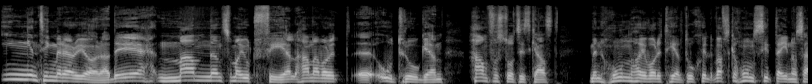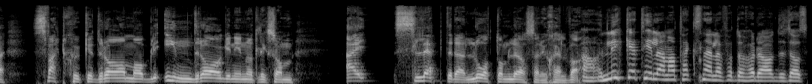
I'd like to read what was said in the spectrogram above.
ingenting med det här att göra. Det är mannen som har gjort fel, han har varit eh, otrogen, han får stå sitt kast. Men hon har ju varit helt oskyldig. Varför ska hon sitta i något så här svartsjukedrama och bli indragen i något liksom, nej, släpp det där, låt dem lösa det själva. Ja, lycka till Anna, tack snälla för att du hörde av dig till oss.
